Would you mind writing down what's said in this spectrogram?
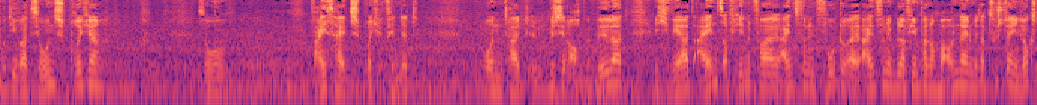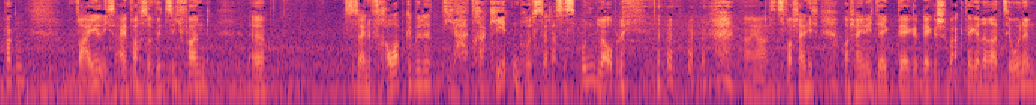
Motivationssprüche, so Weisheitssprüche findet und halt ein bisschen auch bebildert. Ich werde eins auf jeden Fall, eins von den Foto, äh, eins von den Bildern auf jeden Fall nochmal online mit dazu stellen, die Logs packen, weil ich es einfach so witzig fand. Äh, es ist eine Frau abgebildet, die hat Raketenbrüste. Das ist unglaublich. naja, es ist wahrscheinlich, wahrscheinlich der, der, der Geschmack der Generationen.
